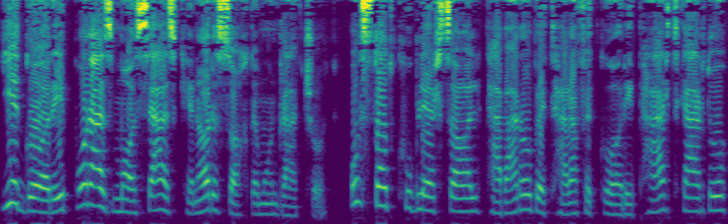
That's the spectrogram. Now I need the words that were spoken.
یه گاری پر از ماسه از کنار ساختمون رد شد. استاد کوبلرسال تبر را به طرف گاری پرت کرد و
